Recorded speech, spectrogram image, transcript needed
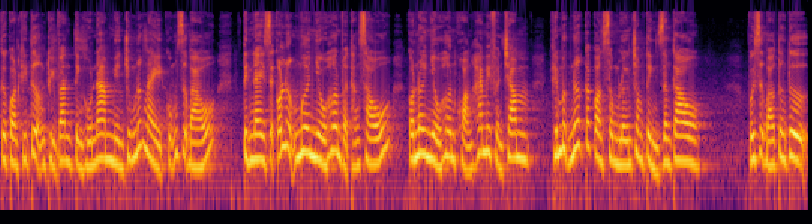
Cơ quan khí tượng thủy văn tỉnh Hồ Nam miền Trung nước này cũng dự báo tỉnh này sẽ có lượng mưa nhiều hơn vào tháng 6, có nơi nhiều hơn khoảng 20%, khiến mực nước các con sông lớn trong tỉnh dâng cao. Với dự báo tương tự,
